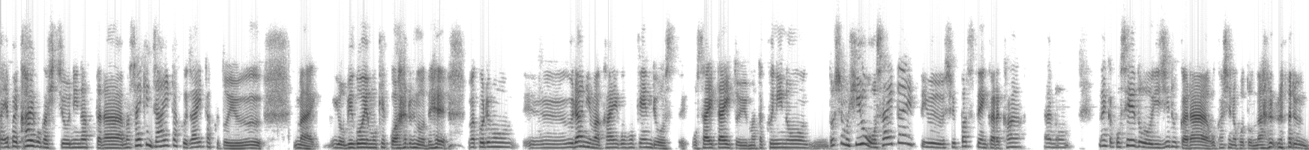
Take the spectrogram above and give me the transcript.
あやっぱり介護が必要になったら、まあ最近在宅、在宅という、まあ、呼び声も結構あるので、まあ、これも、裏には介護保険料を抑えたいという、また国の、どうしても費用を抑えたいっていう出発点からか、あの、なんかこう制度をいじるからおかしなことになる、ん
